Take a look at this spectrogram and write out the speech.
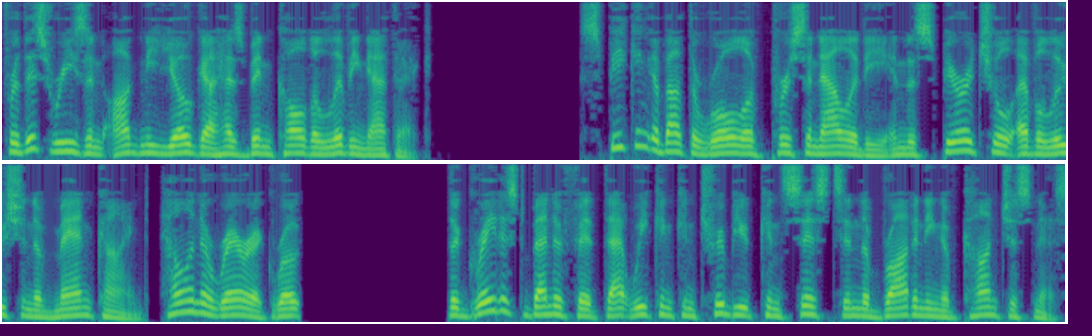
For this reason Agni Yoga has been called a living ethic. Speaking about the role of personality in the spiritual evolution of mankind, Helena Roerich wrote, the greatest benefit that we can contribute consists in the broadening of consciousness,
